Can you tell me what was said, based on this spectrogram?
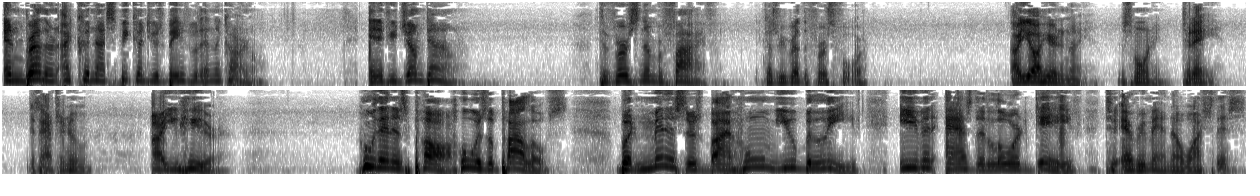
And brethren, I could not speak unto you as babes, but in the carnal. And if you jump down to verse number five, because we read the first four, are you all here tonight, this morning, today, this afternoon? Are you here? Who then is Paul? Who is Apollos? But ministers by whom you believed, even as the Lord gave to every man. Now watch this.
